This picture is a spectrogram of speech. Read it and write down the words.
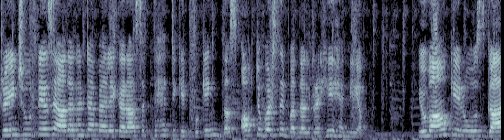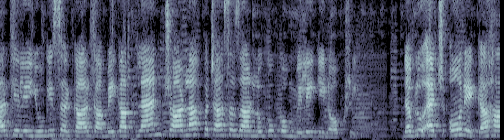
ट्रेन छूटने से आधा घंटा पहले करा सकते हैं टिकट बुकिंग। 10 अक्टूबर से बदल रहे हैं नियम। युवाओं के रोज़गार के लिए योगी सरकार का मेगा प्लान, चार लाख पचास हज़ार लोगों को मिलेगी नौकरी। डब्ल्यूएचओ ने कहा,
